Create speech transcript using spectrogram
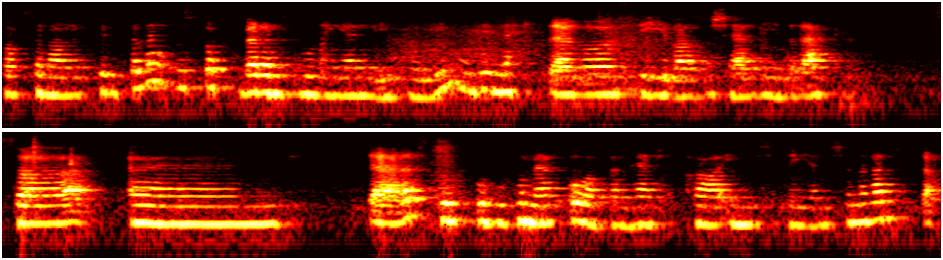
for Solanus tilfelle så stopper den sporingen i Polen, og de nekter å si hva som skjer videre. Så eh, det er et stort behov for mer åpenhet fra industrien generelt, da.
